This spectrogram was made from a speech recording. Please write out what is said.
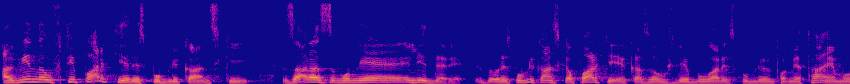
А він в тій партії республіканській Зараз вони лідери. Республіканська партія, яка завжди була республікою, ми пам'ятаємо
